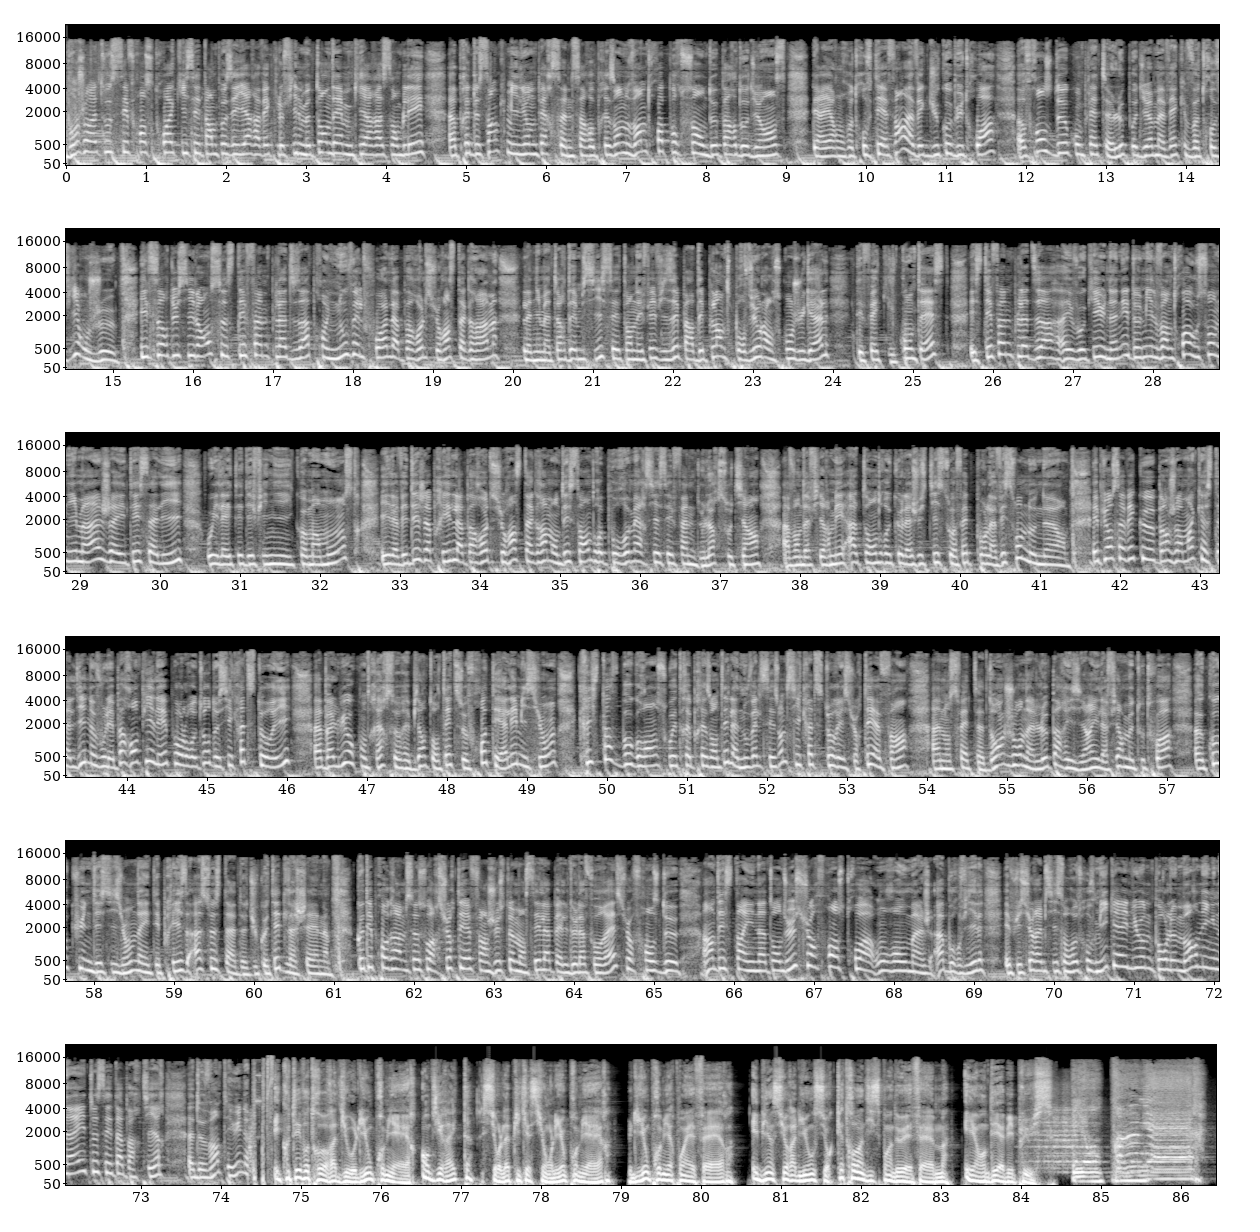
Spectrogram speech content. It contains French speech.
Bonjour à tous, c'est France 3 qui s'est imposé hier avec le film Tandem qui a rassemblé euh, près de 5 millions de personnes. Ça représente 23% de part d'audience. Derrière, on retrouve TF1 avec du Cobu 3. Euh, France 2 complète le podium avec Votre vie en jeu. Il sort du silence. Stéphane Plaza prend une nouvelle fois la parole sur Instagram. L'animateur d'M6 est en effet visé par des plaintes pour violence conjugale, des faits qu'il conteste. Et Stéphane Plaza a évoqué une année 2023 où son image a été où il a été défini comme un monstre. Il avait déjà pris la parole sur Instagram en décembre pour remercier ses fans de leur soutien, avant d'affirmer attendre que la justice soit faite pour laver son honneur. Et puis on savait que Benjamin Castaldi ne voulait pas rempiler pour le retour de Secret Story. Ah bah lui au contraire serait bien tenté de se frotter à l'émission. Christophe Beaugrand souhaiterait présenter la nouvelle saison de Secret Story sur TF1. Annonce faite dans le journal Le Parisien. Il affirme toutefois euh, qu'aucune décision n'a été prise à ce stade du côté de la chaîne. Côté programme ce soir sur TF1, justement, c'est l'appel de la forêt. Sur France 2, un destin inattendu. Sur France 3, on rend hommage à Bourville. Et puis sur M6, on retrouve Michael Youn pour le Morning Night. C'est à partir de 21h. Écoutez votre radio Lyon Première en direct sur l'application Lyon Première, lyonpremière.fr et bien sûr à Lyon sur 90.2 FM et en DAB+. Lyon Première.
